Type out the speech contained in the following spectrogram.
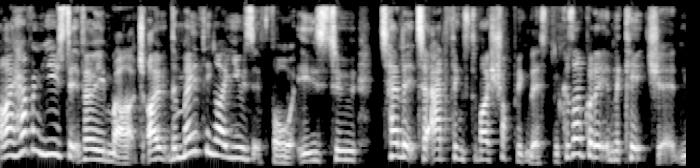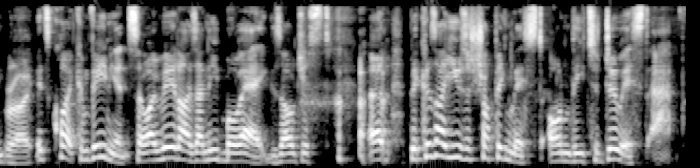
I haven't used it very much. I, the main thing I use it for is to tell it to add things to my shopping list because I've got it in the kitchen. Right. It's quite convenient. So I realise I need more eggs. I'll just um, because I use a shopping list on the Todoist app.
